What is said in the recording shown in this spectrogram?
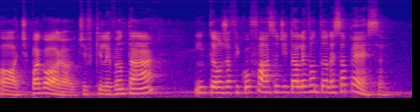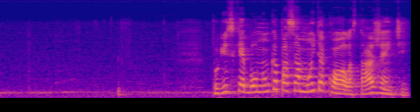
Ó, tipo agora, ó, eu tive que levantar, então já ficou fácil de estar tá levantando essa peça. Por isso que é bom nunca passar muita cola, tá, gente?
